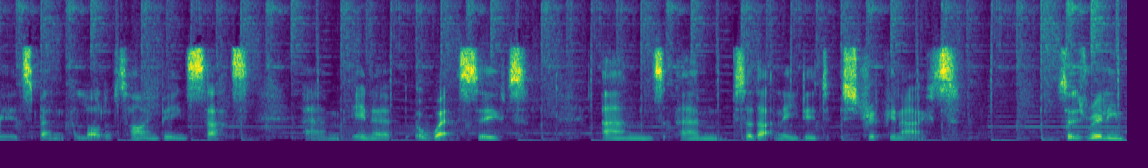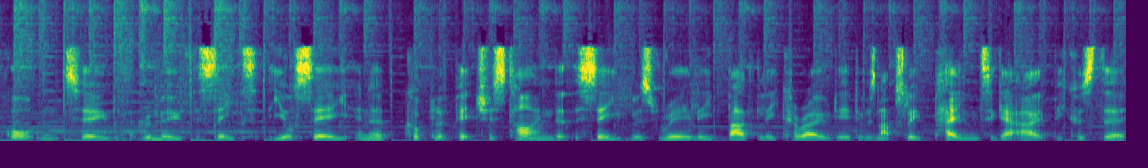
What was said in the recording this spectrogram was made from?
it had spent a lot of time being sat um, in a, a wetsuit, and um, so that needed stripping out. So it's really important to remove the seat. You'll see in a couple of pictures time that the seat was really badly corroded. It was an absolute pain to get out because the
